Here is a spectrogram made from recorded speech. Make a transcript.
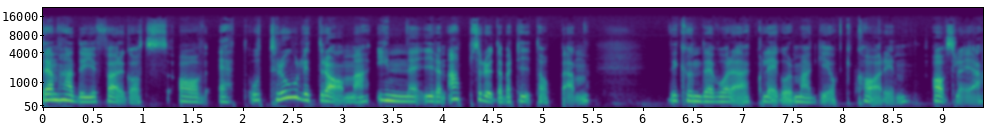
den hade ju föregåtts av ett otroligt drama inne i den absoluta partitoppen. Det kunde våra kollegor Maggie och Karin avslöja.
